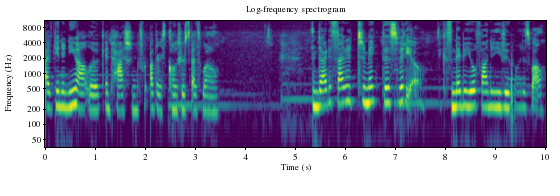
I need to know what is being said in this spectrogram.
I've gained a new outlook and passion for other cultures as well. And I decided to make this video because maybe you'll find a new viewpoint as well.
